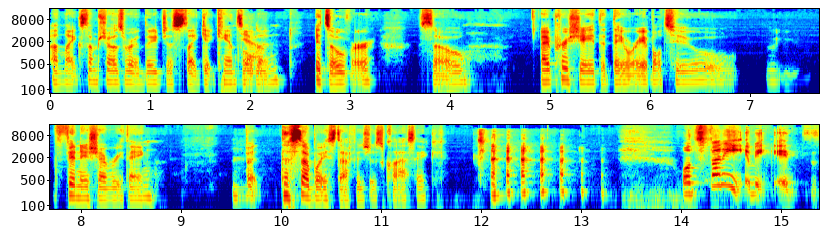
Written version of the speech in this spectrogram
Unlike some shows where they just like get canceled Yeah. and it's over. So I appreciate that they were able to finish everything. Mhm. But the subway stuff is just classic. well, it's funny it's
